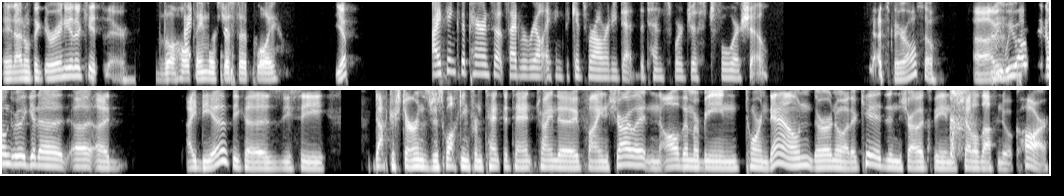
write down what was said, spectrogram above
and I don't think there were any other kids there. The whole thing was just a ploy. Yep. I think the parents outside were real. I think the kids were already dead. The tents were just for show. That's fair. Also, uh, I mean, we obviously don't really get a, a, a idea because you see Doctor Stearns just walking from tent to tent trying to find Charlotte, and all of them are being torn down. There are no other kids, and Charlotte's being shuttled off into a car.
